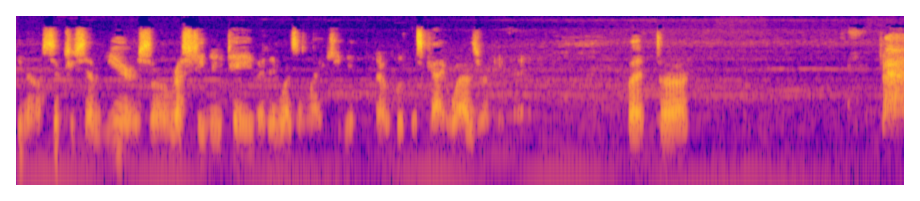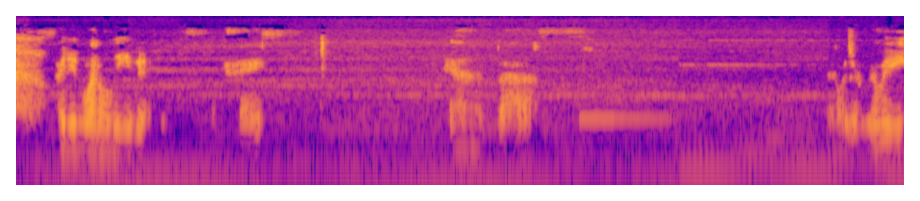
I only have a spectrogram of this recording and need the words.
you know, six or seven years. So Rusty knew David. It wasn't like he didn't know who this guy was or anything. But uh, I didn't want to leave it. Okay, and uh, that was a really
